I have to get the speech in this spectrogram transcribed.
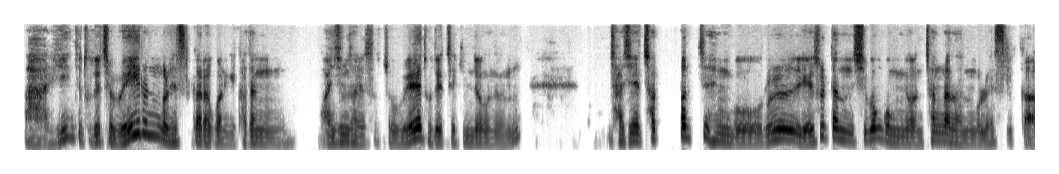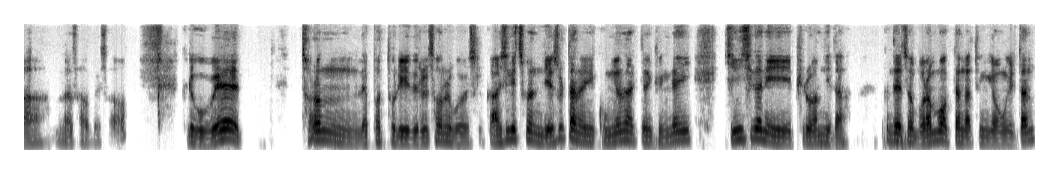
아 이게 이제 도대체 왜 이런 걸 했을까라고 하는 게 가장 관심사였었죠. 왜 도대체 김정은은 자신의 첫 번째 행보를 예술단 시범 공연 참관하는 걸로 했을까? 문화사업에서. 그리고 왜 저런 레퍼토리들을 선을 보였을까? 아시겠지만 예술단은 공연할 때는 굉장히 긴 시간이 필요합니다. 근데 저 모란봉악단 같은 경우 일단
